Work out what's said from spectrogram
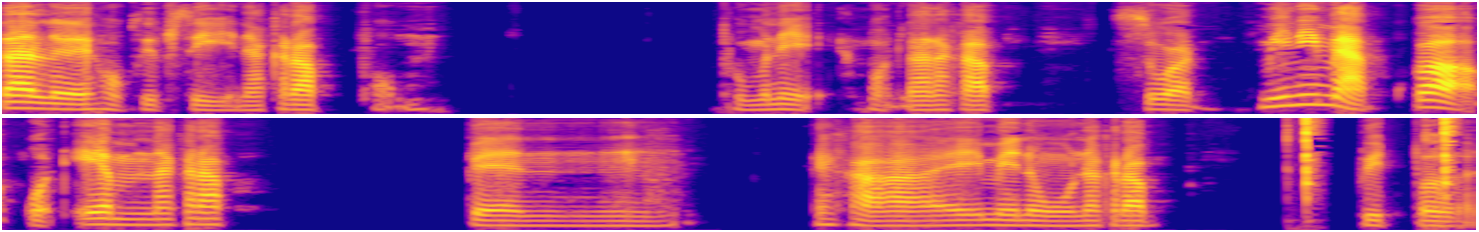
ได้เลยหกสิบสี่นะครับผมถูกไหมนี่หมดแล้วนะครับ ส่วนมินิแมปก็กด M นะครับ เป็นคล้ายๆเมนูนะครับ ปิดเปิด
